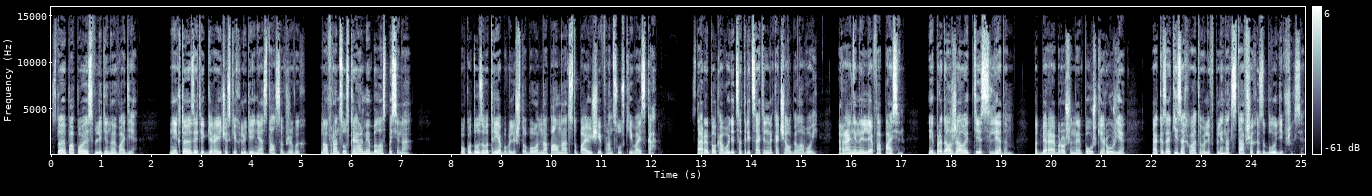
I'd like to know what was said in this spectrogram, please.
стоя по пояс в ледяной воде. Никто из этих героических людей не остался в живых. Но французская армия была спасена. У Кутузова требовали, чтобы он напал на отступающие французские войска. Старый полководец отрицательно качал головой. Раненый лев опасен. И продолжал идти следом, подбирая брошенные пушки, ружья, а казаки захватывали в плен отставших и заблудившихся.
